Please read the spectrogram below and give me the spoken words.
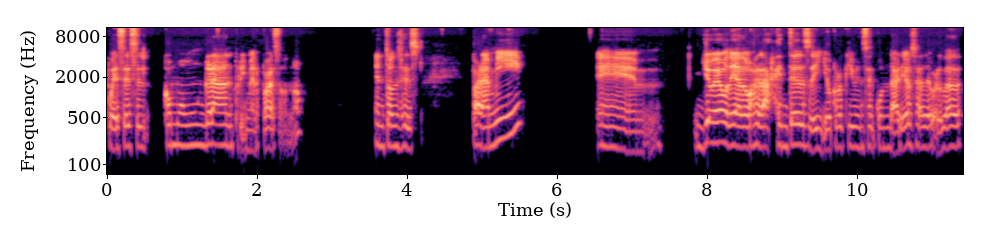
pues es como un gran primer paso, ¿no? Entonces, para mí, em, yo he odiado a la gente desde yo creo que iba en secundaria, o sea, de verdad,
